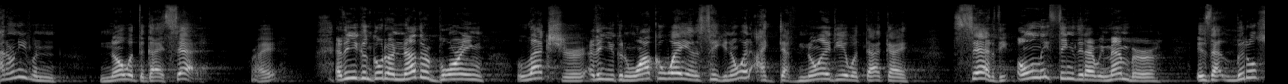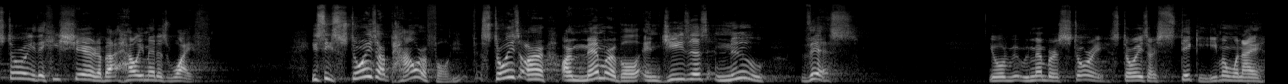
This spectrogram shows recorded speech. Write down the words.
I don't even know what the guy said, right? And then you can go to another boring lecture, and then you can walk away and say, you know what? I have no idea what that guy said. The only thing that I remember is that little story that he shared about how he met his wife. You see, stories are powerful, stories are, are memorable, and Jesus knew this. You'll remember a story. Stories are sticky. Even when I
